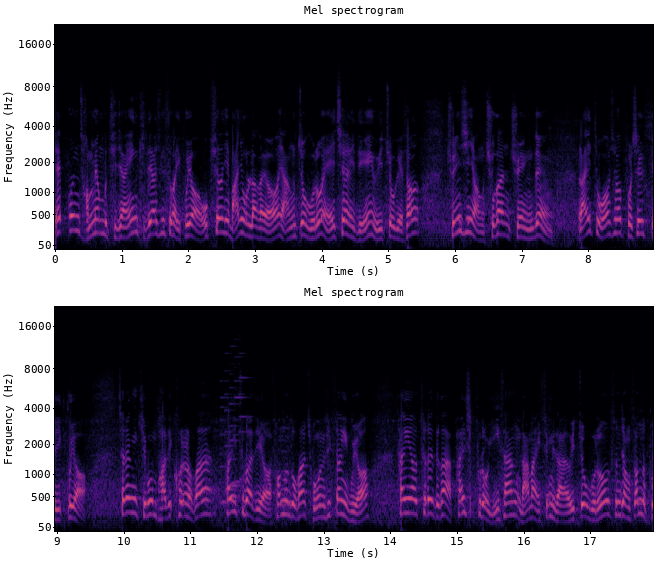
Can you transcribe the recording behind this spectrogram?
예쁜 전면부 디자인 기대하실 수가 있고요. 옵션이 많이 올라가요. 양쪽으로 HID, 위쪽에서 준신형, 주간 주행 등 라이트 워셔 보실 수 있고요. 차량의 기본 바디 컬러가 화이트 바디어, 선호도가 좋은 색상이고요. 타이어 트레드가 80% 이상 남아 있습니다. 위쪽으로 순정 썬루프.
